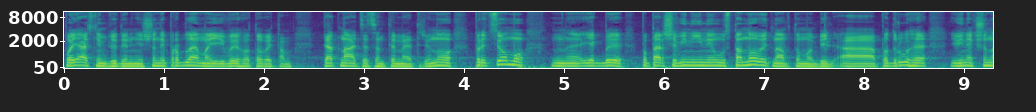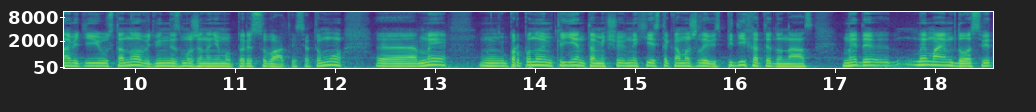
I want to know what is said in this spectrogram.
пояснюємо людині, що не проблема її виготовити там 15 сантиметрів. Ну, при цьому, якби, по-перше, він її не установить на автомобіль, а по-друге, він, якщо навіть її установить, він не зможе на ньому пересуватися. Тому е, ми пропонуємо клієнтам, якщо в них є така можливість, під'їхати до нас. Ми, де, ми маємо досвід,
